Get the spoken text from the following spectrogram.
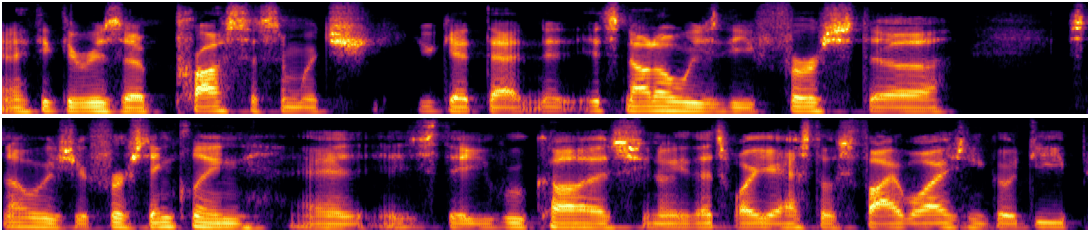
and I think there is a process in which you get that. And it's not always the first uh, it's not always your first inkling uh, is the root cause. You know, that's why you ask those five whys and you go deep.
